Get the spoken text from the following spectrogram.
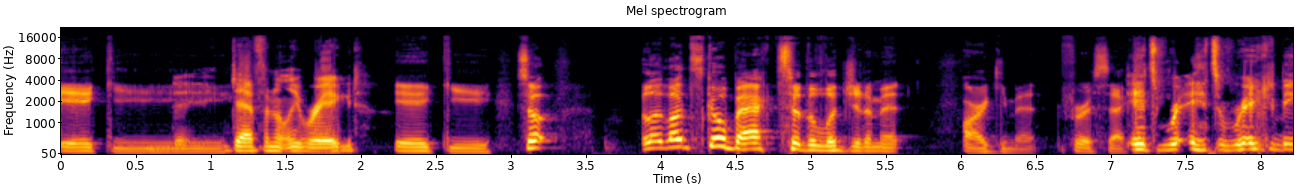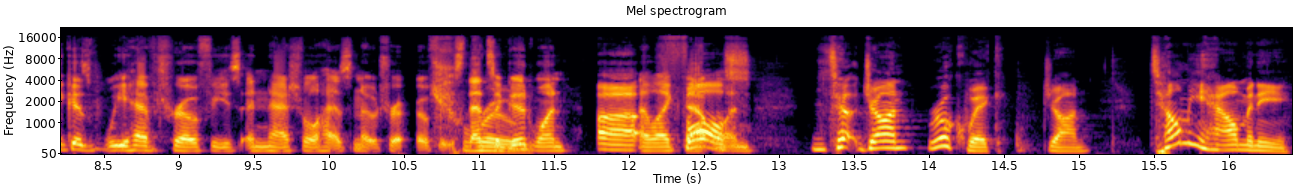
Ooh, Icky. Definitely rigged. Icky. So let- let's go back to the legitimate argument for a second. It's ri- it's rigged because we have trophies and Nashville has no trophies. That's a good one. uh, I like that false. Tell- John, real quick, John, tell me how many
